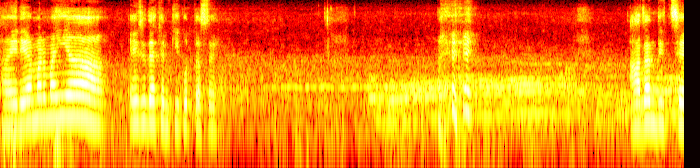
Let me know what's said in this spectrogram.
হাই রে আমার মাইয়া। এই যে দেখেন কি করতেছে। আজান দিচ্ছে।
